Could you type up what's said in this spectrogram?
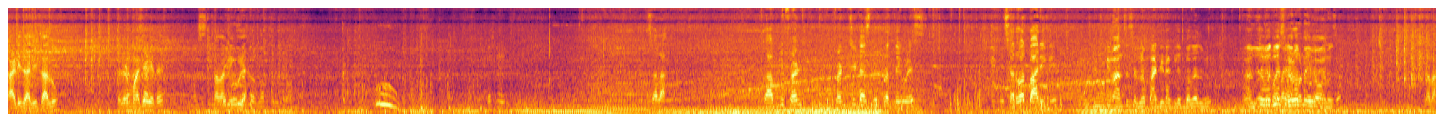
गाडी झाली चालू. सगळे मजा घेत आहे चला निघूया. चला. तर आपली फ्रंट फ्रंट सीट असते प्रत्येक वेळेस. सर्वात बारीक आहे. मोठी मोठी माणसं सगळं पाठी टाकलेत बघा तुम्ही आमच्यामधलं सर्वात मोठा माणूस हा. चला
